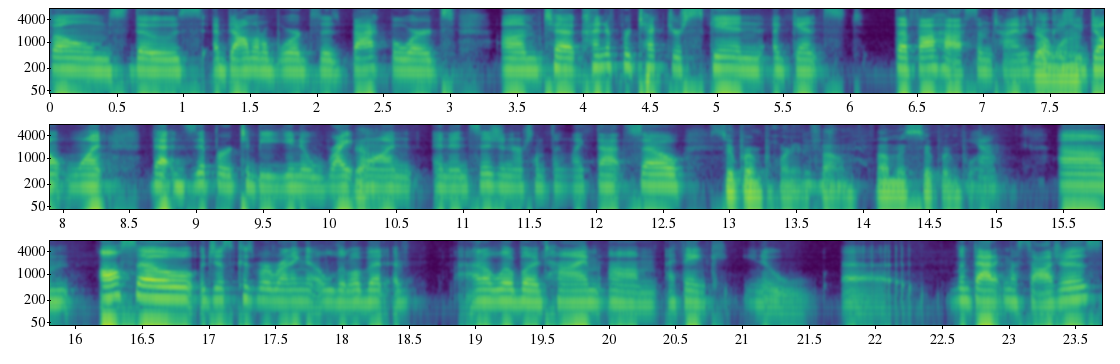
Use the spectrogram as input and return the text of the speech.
foams, those abdominal boards, those backboards um, to kind of protect your skin against the faja sometimes Yeah, because you don't want that zipper to be, you know, right Yeah. on an incision or something like that. So, super important. Foam. Foam is super important. Mm-hmm. yeah. Um, also, just because we're running a little bit of at a little bit of time, um, I think you know uh, lymphatic massages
